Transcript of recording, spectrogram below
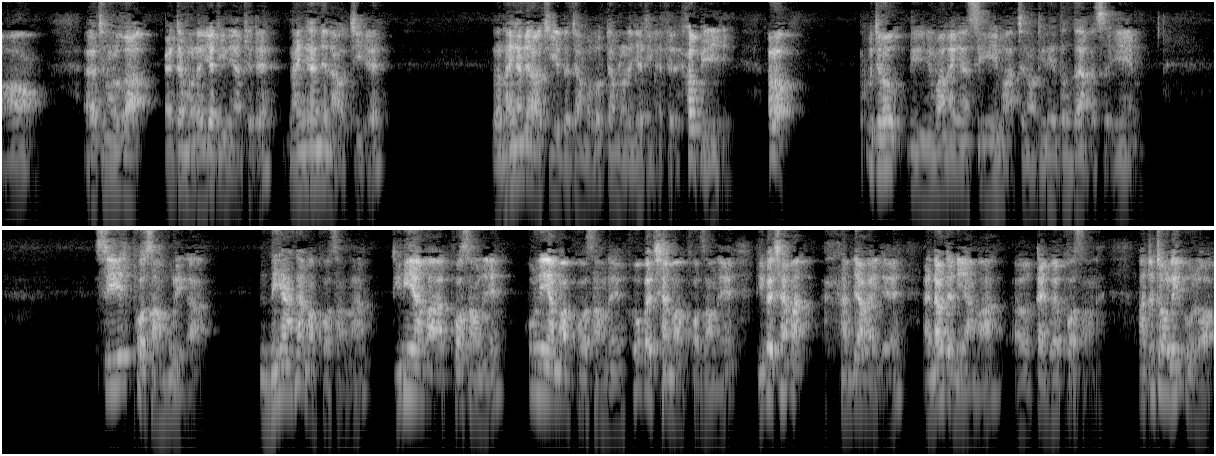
အောင်အဲကျွန်တော်တို့ကအဲတက်မလို့လည်းရက်တည်နေတာဖြစ်တယ်နိုင်ငံမျက်နှာကိုကြည့်တယ် တော့နိုင်ငံပြောင်ကြီးရဲ့အတွက်ကြောင့်မလို့တမန်တော်လည်းရက်တည်နေဖြစ်တယ်ဟုတ်ပြီအဲ့တော့အခုကျွန်တော်ဒီမြန်မာနိုင်ငံစီရေးမှာကျွန်တော်ဒီနေ့သုံးသပ်ရဆိုရင်စီရေးဖော်ဆောင်မှုတွေကနေရာနှံ့မှာဖော်ဆောင်လားဒီနေရာမှာဖော်ဆောင်တယ်ဟိုနေရာမှာဖော်ဆောင်တယ်ဟိုဘက်ချမ်းမှာဖော်ဆောင်တယ်ဒီဘက်ချမ်းမှာဟန်ပြလိုက်တယ်အဲနောက်တစ်နေရာမှာတိုက်ပွဲဖော်ဆောင်တယ်အာတော်တော်လေးကိုတော့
